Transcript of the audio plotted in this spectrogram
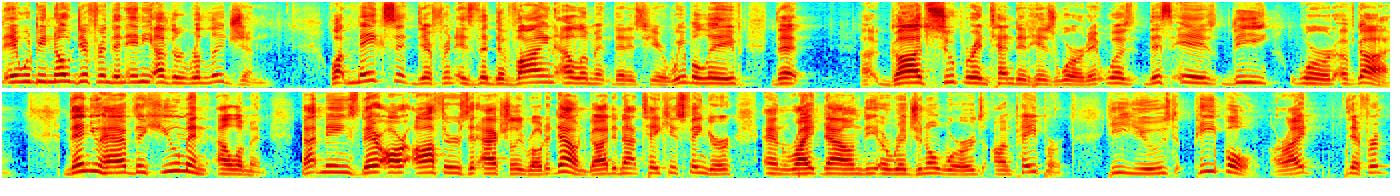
it would be no different than any other religion. What makes it different is the divine element that is here. We believe that uh, God superintended his word. It was this is the word of God. Then you have the human element. That means there are authors that actually wrote it down. God did not take his finger and write down the original words on paper. He used people, all right? Different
